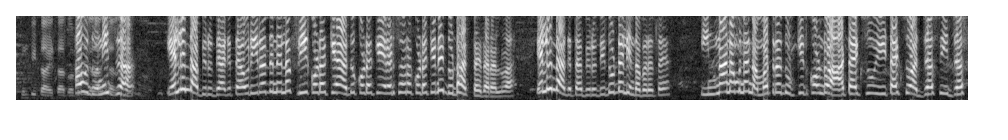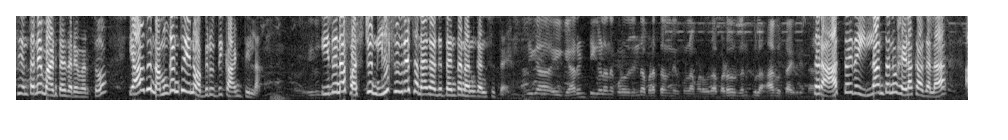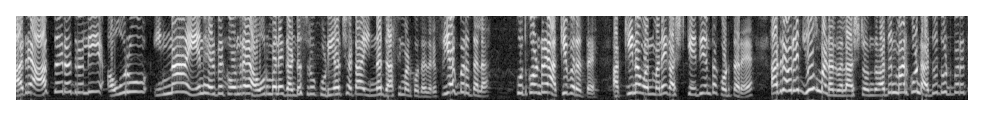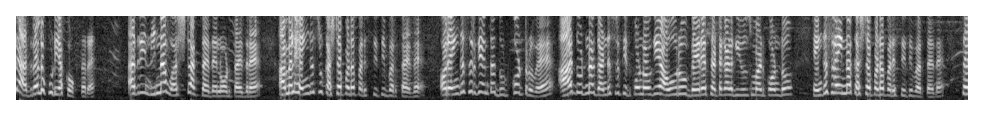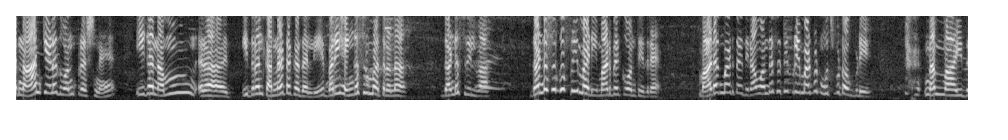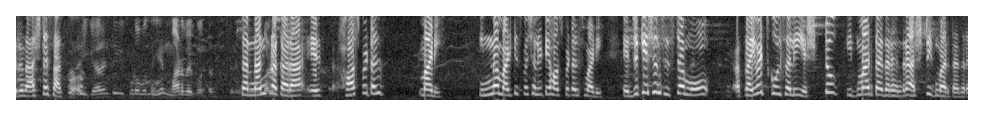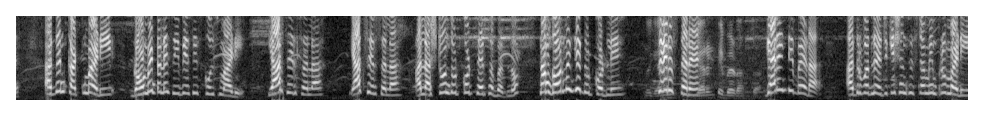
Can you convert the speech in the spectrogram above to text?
ಕುಂಠಿತ ಆಯ್ತಾ ಹೌದು ನಿಜ. ಎಲ್ಲಿಂದ ಅಭಿವೃದ್ಧಿ ಆಗುತ್ತೆ? ಅವ್ರು ಇರೋದನ್ನೆಲ್ಲ ಫ್ರೀ ಕೊಡಕ್ಕೆ ಅದು ಕೊಡಕ್ಕೆ ಎರಡ್ ಸಾವಿರ ಕೊಡಕ್ಕೆನೆ ದುಡ್ಡು ಹಾಕ್ತಾ ಇದಾರಲ್ವಾ? ಎಲ್ಲಿಂದ ಆಗುತ್ತೆ ಅಭಿವೃದ್ಧಿ? ದುಡ್ಡಲ್ಲಿಂದ ಬರುತ್ತೆ? ಇನ್ನ ನಮ್ಮನ್ನ ನಮ್ಮ ಹತ್ರ ದುಡ್ಡು ಕಿತ್ಕೊಂಡು ಆ ಟ್ಯಾಕ್ಸು ಈ ಟ್ಯಾಕ್ಸು ಅದ್ ಜಾಸ್ತಿ ಇದು ಜಾಸ್ತಿ ಅಂತಾನೆ ಮಾಡ್ತಾ ಇದಾರೆ ಹೊರತು. ಯಾವುದು ನಮ್ಗಂತೂ ಏನು ಅಭಿವೃದ್ಧಿ ಕಾಣ್ತಿಲ್ಲ. ಇದನ್ನ ಫಸ್ಟ್ ನಿಲ್ಸಿದ್ರೆ ಚೆನ್ನಾಗಾಗುತ್ತೆ ಅಂತ ನನ್ಗನ್ಸುತ್ತೆ. ಈಗ ಈ ಗ್ಯಾರಂಟಿಗಳನ್ನ ಕೊಡೋದ್ರಿಂದ ಬಡತನ ನಿರ್ಮೂಲ ಮಾಡೋದಾ ಬಡವರಿಗೆ ಅನುಕೂಲ ಆಗುತ್ತಾ ಇದರಿಂದ? ಸರ್ ಆಗ್ತಾ ಇದೆ ಇಲ್ಲ ಅಂತಾನೂ ಹೇಳಕ್ಕಾಗಲ್ಲ. ಆದ್ರೆ ಆಗ್ತಾ ಇರೋದ್ರಲ್ಲಿ ಅವರು ಇನ್ನ ಏನ್ ಹೇಳ್ಬೇಕು ಅಂದ್ರೆ ಅವ್ರ ಮನೆ ಗಂಡಸರು ಕುಡಿಯೋ ಚಟ ಇನ್ನ ಜಾಸ್ತಿ ಮಾಡ್ಕೋತಾ ಇದಾರೆ. ಫ್ರೀಯಾಗಿ ಆಗಿ ಬರುತ್ತಲ್ಲ? ಕೂತ್ಕೊಂಡ್ರೆ ಅಕ್ಕಿ ಬರುತ್ತೆ. ಅಕ್ಕಿನ ಒಂದ್ ಮನೆಗೆ ಅಷ್ಟು ಕೆಜಿ ಅಂತ ಕೊಡ್ತಾರೆ. ಆದ್ರೆ ಅವ್ರೇನ್ ಯೂಸ್ ಮಾಡಲ್ವಲ್ಲ ಅಷ್ಟೊಂದು? ಅದನ್ನ ಮಾರ್ಕೊಂಡು ಅದು ದುಡ್ಡು ಬರುತ್ತೆ ಅದ್ರಲ್ಲೂ ಕುಡಿಯಕ್ ಹೋಗ್ತಾರೆ. ಅದ್ರಿಂದ ಇನ್ನ ವರ್ಷ ಆಗ್ತಾ ಇದೆ ನೋಡ್ತಾ ಇದ್ರೆ. ಆಮೇಲೆ ಹೆಂಗಸರು ಕಷ್ಟಪಡೋ ಪರಿಸ್ಥಿತಿ ಬರ್ತಾ ಇದೆ. ಅವ್ರ ಹೆಂಗಸರಿಗೆ ಅಂತ ದುಡ್ಡು ಕೊಟ್ರುವೆ, ಆ ದುಡ್ಡನ್ನ ಗಂಡಸರು ಕಿತ್ಕೊಂಡು ಹೋಗಿ ಅವರು ಬೇರೆ ಚಟಗಳಿಗೆ ಯೂಸ್ ಮಾಡಿಕೊಂಡು ಹೆಂಗಸರ ಇನ್ನ ಕಷ್ಟಪಡೋ ಪರಿಸ್ಥಿತಿ ಬರ್ತಾ ಇದೆ. ಸರ್, ನಾನು ಕೇಳೋದು ಒಂದು ಪ್ರಶ್ನೆ, ಈಗ ನಮ್ಮ ಇದರಲ್ಲಿ ಕರ್ನಾಟಕದಲ್ಲಿ ಬರೀ ಹೆಂಗಸರು ಮಾತ್ರನಾ? ಗಂಡಸ್ರಿಲ್ವಾ? ಗಂಡಸ್ರಿಗೂ ಫ್ರೀ ಮಾಡಿ, ಮಾಡಬೇಕು ಅಂತಿದ್ರೆ. ಮಾಡೋದು ಮಾಡ್ತಾ ಇದ್ದೀರಾ? ಒಂದೇ ಸತಿ ಫ್ರೀ ಮಾಡ್ಬಿಟ್ಟು ಮುಚ್ಬಿಟ್ಟು ಹೋಗ್ಬಿಡಿ. ನಮ್ಮ ಇದ್ರನ್ನ ಅಷ್ಟೇ ಸಾಕು. ಈ ಗ್ಯಾರಂಟಿ ಕೊಡೋ ಬಂದು ಏನ್ ಮಾಡ್ಬೇಕು ಅಂತ ಅನ್ಸುತ್ತೆ ನಿಮ್ಗೆ? ಸರ್ ನನ್ನ ಪ್ರಕಾರ ಹಾಸ್ಪಿಟಲ್ ಮಾಡಿ ಇನ್ನ ಮಲ್ಟಿ ಸ್ಪೆಷಾಲಿಟಿ ಹಾಸ್ಪಿಟಲ್ಸ್ ಮಾಡಿ ಎಜುಕೇಷನ್ ಸಿಸ್ಟಮು ಪ್ರೈವೇಟ್ ಸ್ಕೂಲ್ಸಲ್ಲಿ ಎಷ್ಟು ಇದು ಮಾಡ್ತಾ ಇದ್ದಾರೆ ಅಂದರೆ ಅಷ್ಟು ಇದು ಮಾಡ್ತಾ ಇದ್ದಾರೆ ಅದನ್ನ ಕಟ್ ಮಾಡಿ ಗೌರ್ಮೆಂಟಲ್ಲೇ C B S C schools ಮಾಡಿ ಯಾರು ಸೇರ್ಸಲ್ಲ? ಯಾಕೆ ಸೇರ್ಸಲ್ಲ? ಅಲ್ಲಿ ಅಷ್ಟೊಂದು ದುಡ್ಡು ಕೊಟ್ಟು ಸೇರ್ಸೋ ಬದಲು ನಮ್ಮ ಗೌರ್ಮೆಂಟ್ಗೆ ದುಡ್ಡು ಕೊಡಲಿ. ಸೇರಿಸ್ತಾರೆ. ಗ್ಯಾರಂಟಿ ಬೇಡ ಅಂತ. ಗ್ಯಾರಂಟಿ ಬೇಡ. ಅದ್ರ ಬದಲು ಎಜುಕೇಷನ್ ಸಿಸ್ಟಮ್ ಇಂಪ್ರೂವ್ ಮಾಡಿ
